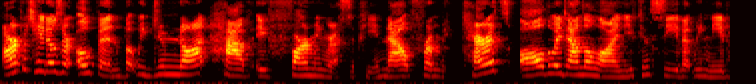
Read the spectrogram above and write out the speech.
our potatoes are open, but we do not have a farming recipe. Now, from carrots all the way down the line, you can see that we need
